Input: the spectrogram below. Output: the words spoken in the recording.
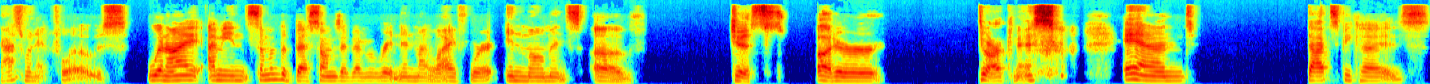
that's when it flows. When I, I mean, some of the best songs I've ever written in my life were in moments of just utter darkness. and that's because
